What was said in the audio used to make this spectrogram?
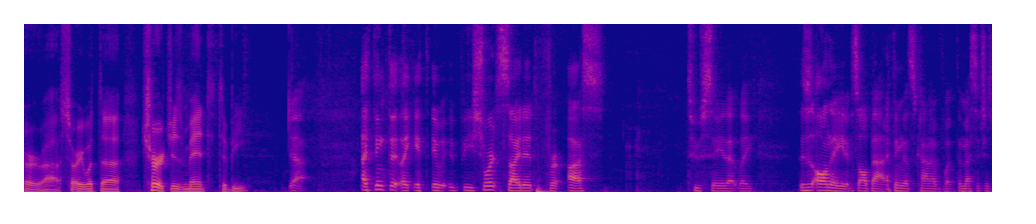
or uh, sorry, what the church is meant to be. Yeah, I think that like it it would be short sighted for us to say that like this is all negative, it's all bad. I think that's kind of what the message has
